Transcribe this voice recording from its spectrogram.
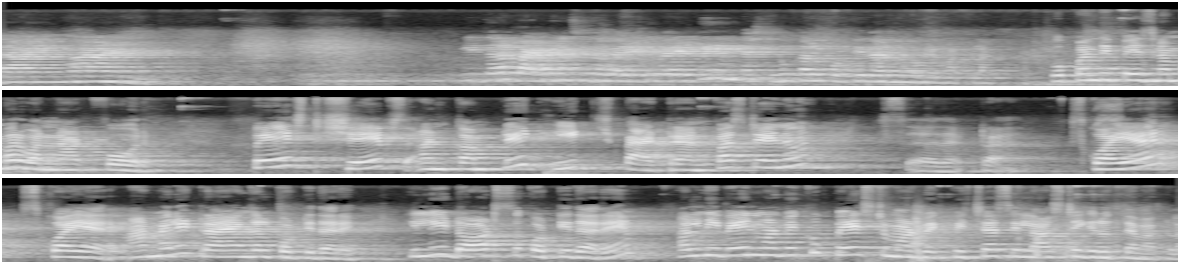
diamond ಈ ಥರ ಇದೆ ವೆರೈಟಿ ವೆರೈಟಿ ನಿಮ್ಮ ಟೆಕ್ಸ್ಟ್ ಬುಕ್ಕಲ್ಲಿ ಕೊಟ್ಟಿದ್ದಾರೆ ನೋಡಿ ಮಕ್ಕಳ open the page number one naught four paste shapes and complete each pattern first ಏನು? ಸ್ಕ್ವಯರ್ ಸ್ಕ್ವಯರ್ ಆಮೇಲೆ ಟ್ರಯಾಂಗಲ್ ಕೊಟ್ಟಿದ್ದಾರೆ. ಇಲ್ಲಿ ಡಾಟ್ಸ್ ಕೊಟ್ಟಿದ್ದಾರೆ. ಅಲ್ಲಿ ನೀವೇನು ಮಾಡಬೇಕು? ಪೇಸ್ಟ್ ಮಾಡಬೇಕು. ಪಿಕ್ಚರ್ಸ್ ಇಲ್ಲಿ ಲಾಸ್ಟಿಗೆ ಇರುತ್ತೆ ಮಕ್ಕಳ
